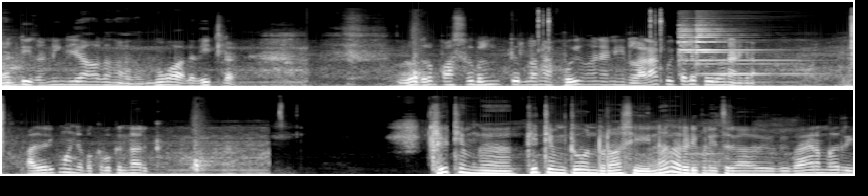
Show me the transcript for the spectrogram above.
வண்டி ரன்னிங்லேயே ஆகலைங்க அது மூவ் ஆகலை வீட்டில் இவ்வளோ தூரம் பாசிபிள்னு தெரியலங்க போயிடுவேன் நினைக்கிறேன். லடாக் போயிட்டாலே போயிடுவேன்னு நினைக்கிறேன். அது வரைக்கும் கொஞ்சம் பக்கு பக்குன்னு தான் இருக்குது கேடிஎம்ங்க கேடிஎம் டூ ஹண்ட்ரட் ஆசி என்னங்க ரெடி பண்ணி வச்சுருக்காங்க? அது வேற மாதிரி.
